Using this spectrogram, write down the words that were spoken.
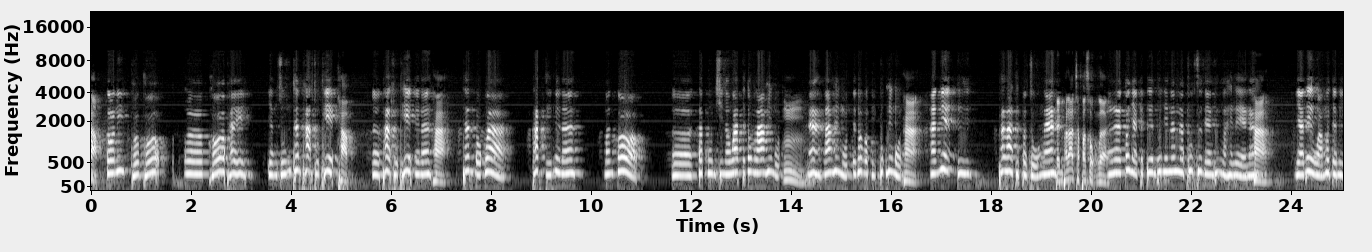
ครับตอนนี้ขอขอเอ่อขออภัยอย่างสูงท่านพระสุเทพครับเอ่อพระสุเทพเนี่ยนะฮะท่านบอกว่าทักษิณเนี่ยนะ มันก็เอ่อตระกูลชินวัตรจะต้องล้างให้หมดอืมนะล้างให้หมดจะต้องเอาติดคุกให้หมดฮะอันเนี้ยคือ พระราชประสงค์นะ เป็นพระราชประสงค์เลย เออก็อยากจะเตือนเพราะฉะนั้นนะพวกแสอแดงทั้งหลายแหล่นะฮะอย่าได้หวังว่าจะมี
